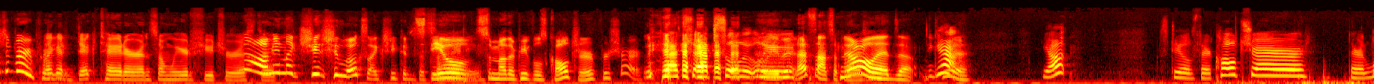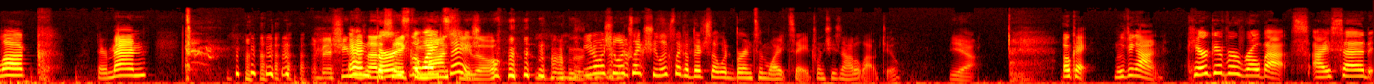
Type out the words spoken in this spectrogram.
she's very pretty. like a dictator in some weird futuristic. no, I mean, like she she looks like she could steal some other people's culture for sure. that's absolutely that's not surprising. It all adds up. Yeah. Yup. Steals their culture. their look, their men. I bet she knows And how to say burns the white Comanche sage. though. You know what she looks like? She looks like a bitch that would burn some white sage when she's not allowed to. yeah. Okay, moving on. Caregiver robots. I said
